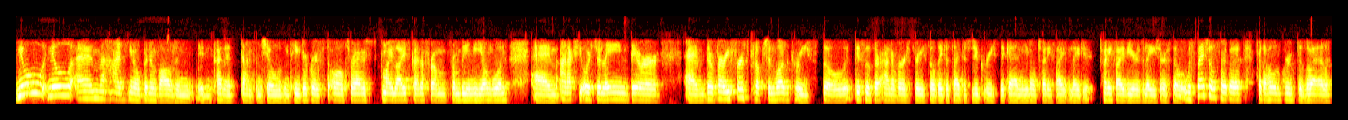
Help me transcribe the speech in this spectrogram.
No, no, um, I had, you know, been involved in, in kind of dancing shows and theatre groups all throughout my life, kind of from, from being a young one. Um, and actually, Oyster Lane, they were, um, their very first production was Grease, so this was their anniversary, so they decided to do Grease again, you know, 25, later, 25 years later. So it was special for the, for the whole group as well.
